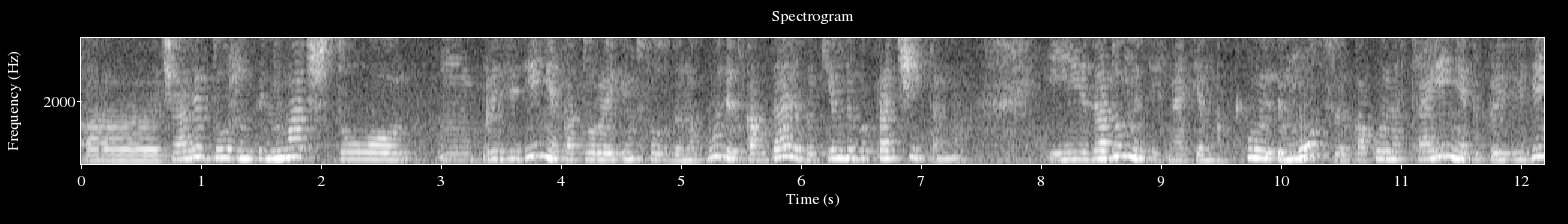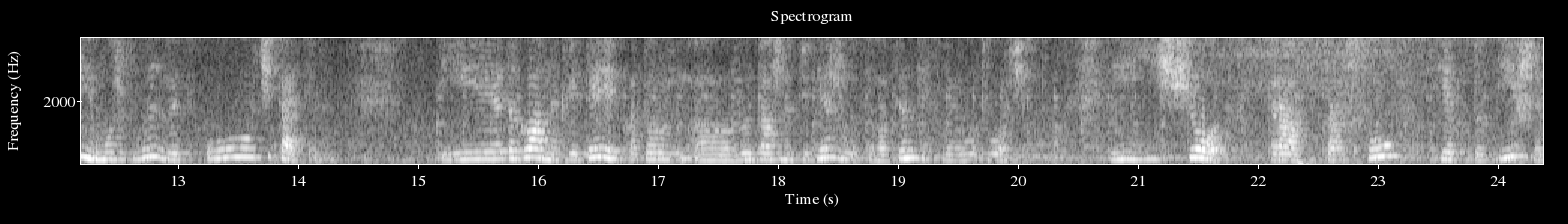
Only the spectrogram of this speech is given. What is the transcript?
А, человек должен понимать, что произведение, которое им создано, будет когда-либо кем-либо прочитано. И задумайтесь над тем, какую эмоцию, какое настроение это произведение может вызвать у читателя. И это главный критерий, в котором э, вы должны придерживаться в оценке своего творчества. И еще раз прошу всех, кто пишет,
